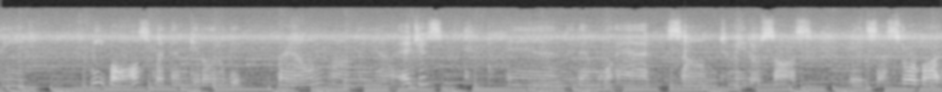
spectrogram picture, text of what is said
the meatballs, let them get a little bit brown on the uh, edges, and then we'll add some tomato sauce. It's a store-bought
